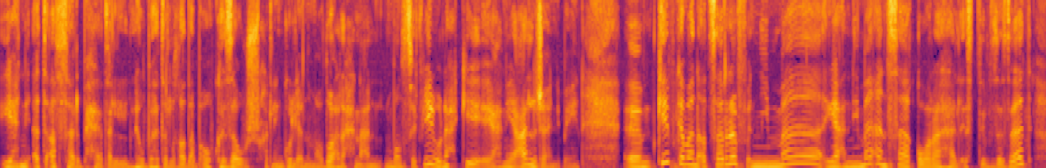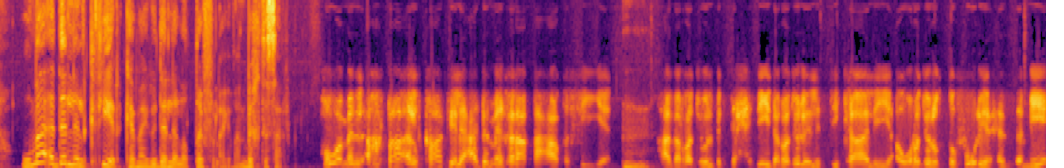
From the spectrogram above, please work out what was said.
يعني أتأثر بهذا النوبات الغضب أو كزوج خلينا نقول لأن موضوعنا نحن عن منصفين ونحكي يعني على الجانبين. كيف كمان أتصرف أني ما يعني ما أنساق وراء هالاستفزازات وما أدلل كثير كما يدلل الطفل أيضا باختصار. هو من الأخطاء القاتلة عدم اغراقه عاطفيا. مم. هذا الرجل بالتحديد الرجل الاتكالي أو الرجل الطفولي نسميه.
